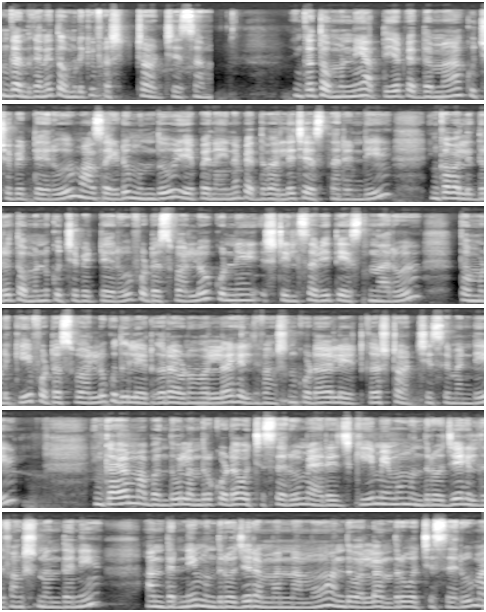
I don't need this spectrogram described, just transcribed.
ఇంకా అందుకని తమ్ముడికి ఫస్ట్ స్టార్ట్ చేసాము ఇంకా తమ్ముడిని అత్తయ్య పెద్దమ్మ కూర్చోబెట్టారు. మా సైడు ముందు ఏ పనైనా పెద్దవాళ్ళే చేస్తారండి. ఇంకా వాళ్ళిద్దరూ తమ్ముడిని కూర్చోబెట్టారు. ఫొటోస్ వాళ్ళు కొన్ని స్టిల్స్ అవి తీస్తున్నారు. తమ్ముడికి ఫొటోస్ వాళ్ళు కొద్దిగా లేట్గా రావడం వల్ల హెల్తీ ఫంక్షన్ కూడా లేట్గా స్టార్ట్ చేసామండి. ఇంకా మా బంధువులందరూ కూడా వచ్చేసారు మ్యారేజ్కి. మేము ముందు రోజే హెల్దీ ఫంక్షన్ ఉందని అందరినీ ముందు రోజే రమ్మన్నాము. అందువల్ల అందరూ వచ్చేసారు. మా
